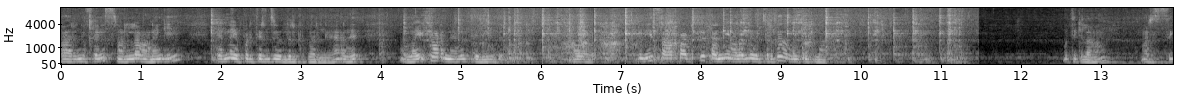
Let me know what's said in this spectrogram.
பாருங்கள் ஃப்ரெண்ட்ஸ் நல்லா வணங்கி எண்ணெய் எப்படி திரிஞ்சு வந்திருக்கு பாருங்கள் அது லைட்டோட நிலை தெரியுது. அவ்வளோ இனி சாப்பாட்டுக்கு தண்ணி அளந்து வச்சுருக்கு அதை ஊற்றிக்கலாம் ஊற்றிக்கலாம் அரிசி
